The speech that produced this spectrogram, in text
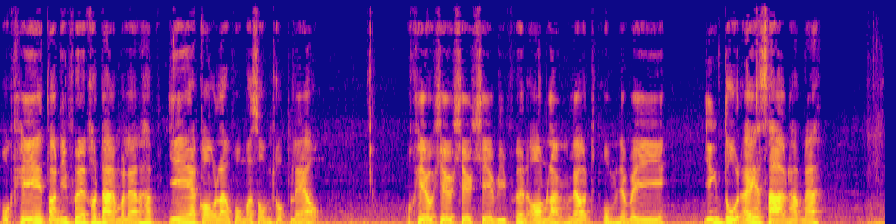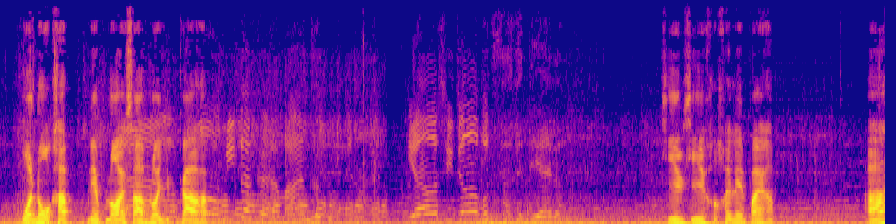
โอเค ตอนนี้เพื่อนเขาดันมาแล้วนะครับ เย่กองกำลังผมมาสมทบแล้ว โอเคโอเคโอเคโอเคมีเพื่อนอ้อมหลังแล้วผมจะไปยิงตูดไอ้สามครับนะ หัวโหนกครับเรียบร้อยสามร้อยยิบเก้าครับโอเคโอเคเขาค่อยเล่นไปครับ อ้า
